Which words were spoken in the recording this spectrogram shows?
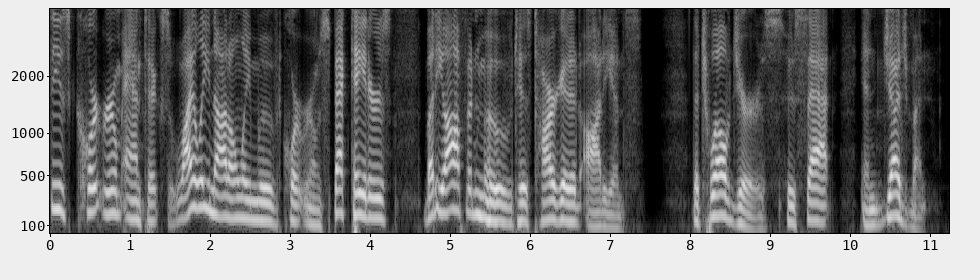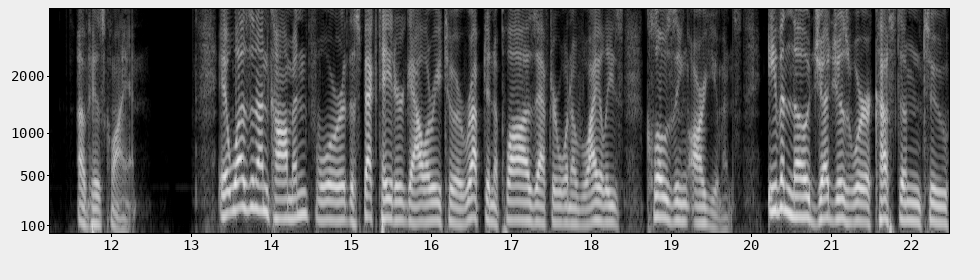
these courtroom antics, Wiley not only moved courtroom spectators, but he often moved his targeted audience, the 12 jurors who sat in judgment of his client. It wasn't uncommon for the spectator gallery to erupt in applause after one of Wiley's closing arguments. Even though judges were accustomed to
